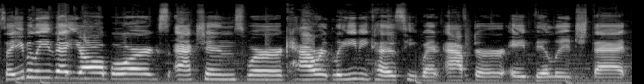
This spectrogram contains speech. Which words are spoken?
So, you believe that Jarl Borg's actions were cowardly because he went after a village that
